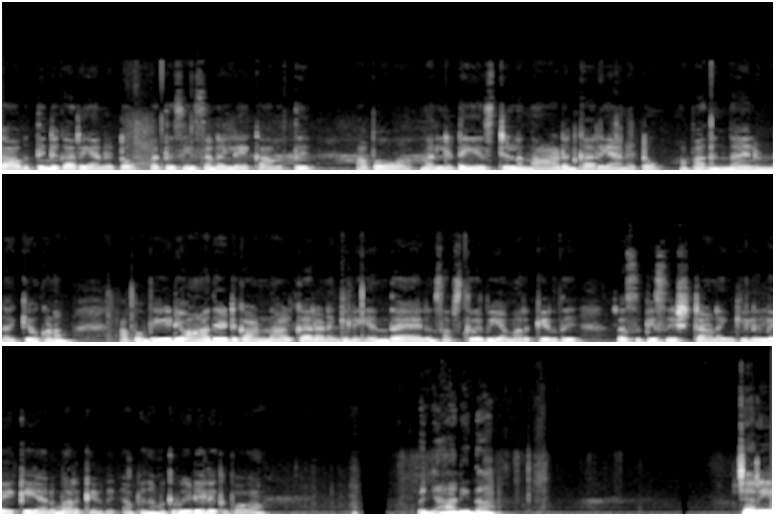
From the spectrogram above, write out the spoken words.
കാവത്തിന്റെ കറിയാണ് കേട്ടോ ഇപ്പോഴത്തെ സീസണല്ലേ കാവത്ത്. അപ്പോൾ നല്ല ടേസ്റ്റുള്ള നാടൻ കറിയാണ് കേട്ടോ അപ്പോൾ അതെന്തായാലും ഉണ്ടാക്കി നോക്കണം. അപ്പം വീഡിയോ ആദ്യമായിട്ട് കാണുന്ന ആൾക്കാരാണെങ്കിൽ എന്തായാലും സബ്സ്ക്രൈബ് ചെയ്യാൻ മറക്കരുത്. റെസിപ്പീസ് ഇഷ്ടമാണെങ്കിൽ ലൈക്ക് ചെയ്യാനും മറക്കരുത്. അപ്പോൾ നമുക്ക് വീഡിയോയിലേക്ക് പോകാം. ഞാനിതാ ചെറിയ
